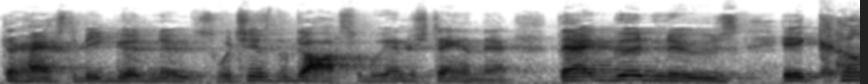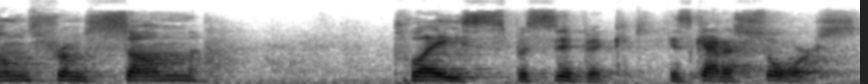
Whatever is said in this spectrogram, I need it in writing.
there has to be good news, which is the gospel. We understand that. That good news, it comes from some place specific. It's got a source.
